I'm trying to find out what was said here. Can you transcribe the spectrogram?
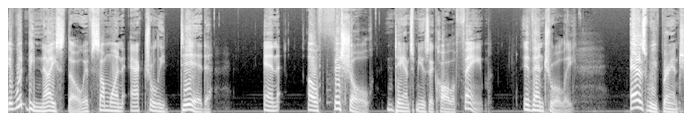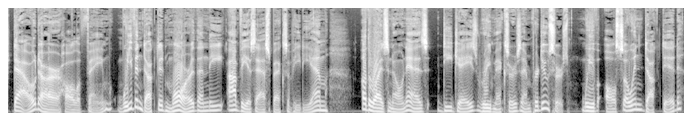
It would be nice, though, if someone actually did an official Dance Music Hall of Fame eventually. As we've branched out our Hall of Fame, we've inducted more than the obvious aspects of EDM, otherwise known as DJs, remixers, and producers. We've also inducted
